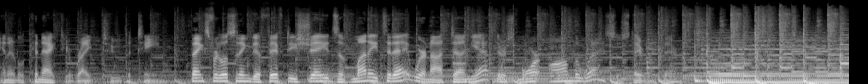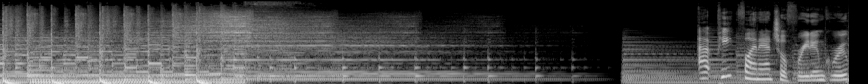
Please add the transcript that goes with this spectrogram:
and it'll connect you right to the team. Thanks for listening to 50 Shades of Money today. We're not done yet, there's more on the way, so stay right there. Peak Financial Freedom Group,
